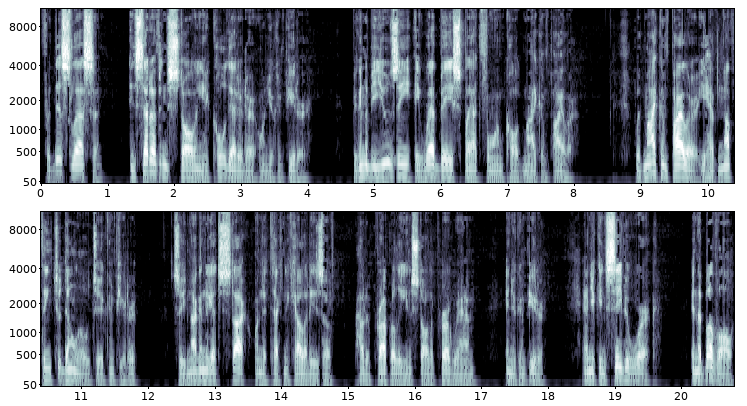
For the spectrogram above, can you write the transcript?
For this lesson, instead of installing a code editor on your computer, we're going to be using a web-based platform called MyCompiler. With MyCompiler, you have nothing to download to your computer, so you're not going to get stuck on the technicalities of how to properly install a program in your computer. And you can save your work. And above all,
